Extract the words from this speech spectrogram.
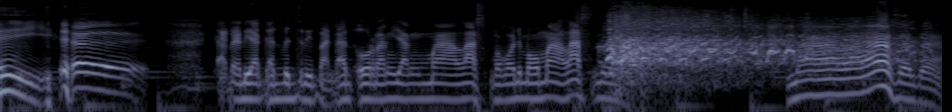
eh. Kata dia akan menceritakan orang yang malas, pokoknya mau malas. Malas saja.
